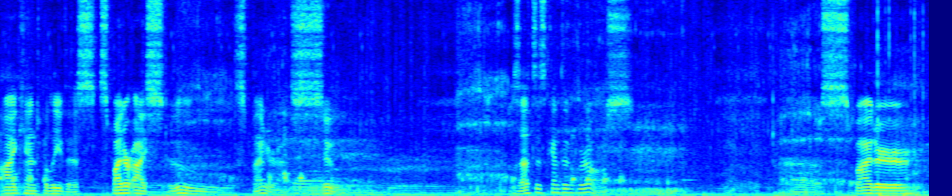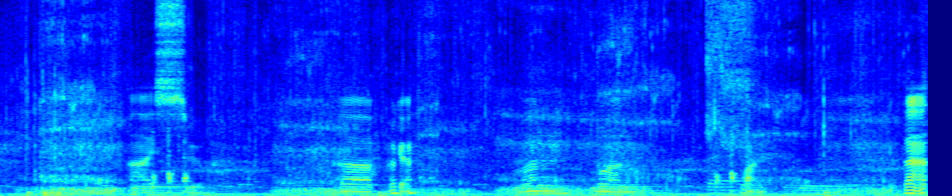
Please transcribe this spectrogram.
I can't believe this. Spider ice. Ooh, spider ice soup. That is kind of gross. Uh, spider soup. Uh, okay. One, one, one. Get that.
